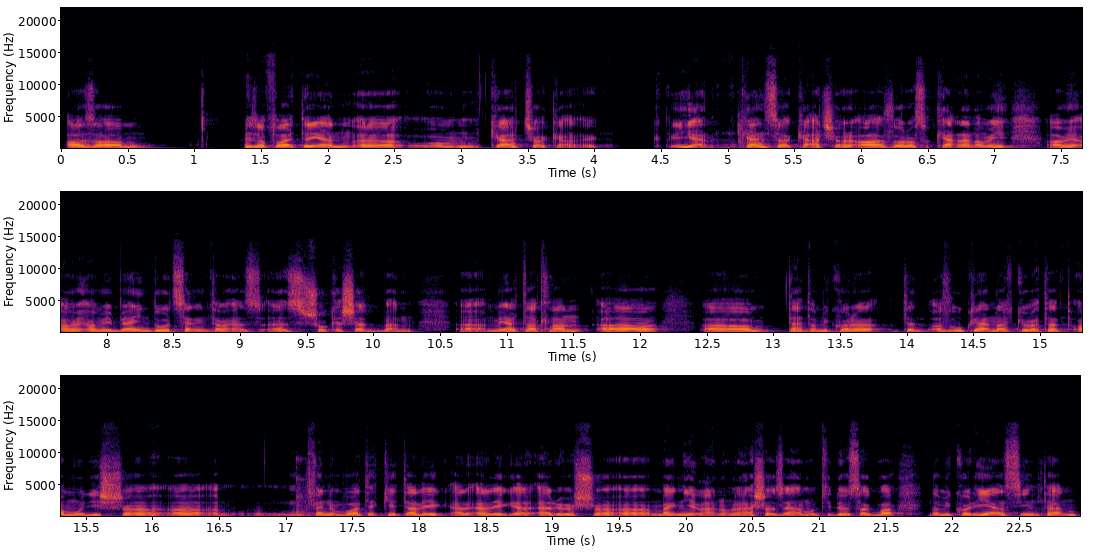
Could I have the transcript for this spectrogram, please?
Az a ez a fajta ilyen uh, um, culture, ilyen cancel culture az oroszok ellen, ami, ami, ami, ami beindult, szerintem ez, ez sok esetben uh, méltatlan. Uh, uh, tehát amikor a, tehát az ukrán nagykövetet amúgy is uh, uh, volt egy-két elég, elég erős uh, megnyilvánulás az elmúlt időszakban, de amikor ilyen szinten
